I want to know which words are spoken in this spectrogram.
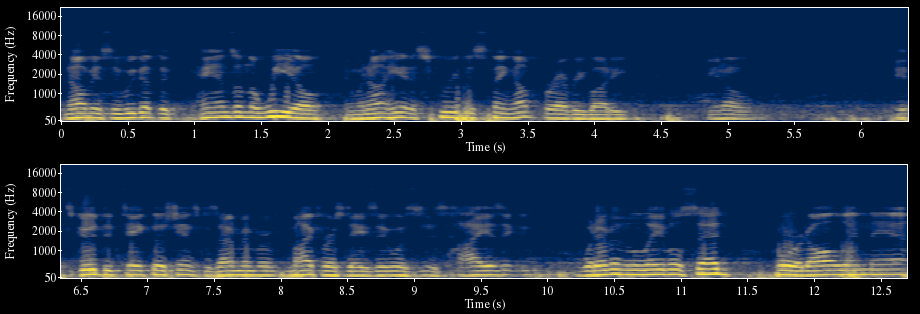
And obviously, we got the hands on the wheel, and we're not here to screw this thing up for everybody. You know, it's good to take those chances because I remember my first days, it was as high as it, whatever the label said, pour it all in there,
